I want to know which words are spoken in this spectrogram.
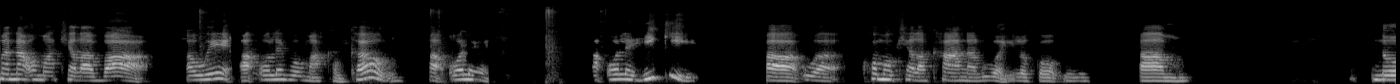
manaʻo ma kēlā wā, auē, ʻaʻole wau mākaukau, ʻaʻole, ʻaʻole hiki a ua komo kēlā kānalua i loko oʻu, um, no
